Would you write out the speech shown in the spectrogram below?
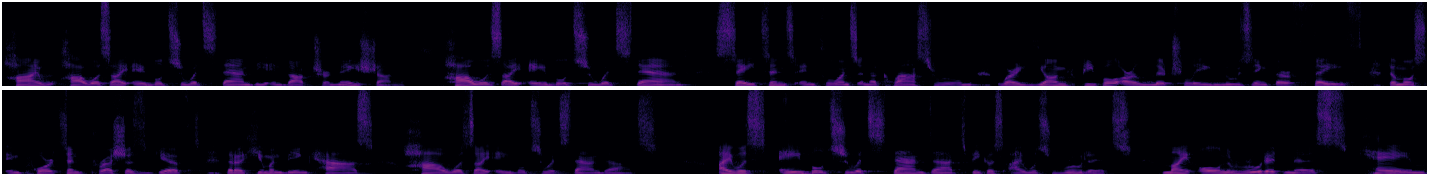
How, how was I able to withstand the indoctrination? How was I able to withstand Satan's influence in a classroom where young people are literally losing their faith, the most important, precious gift that a human being has? How was I able to withstand that? I was able to withstand that because I was rooted. My own rootedness came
